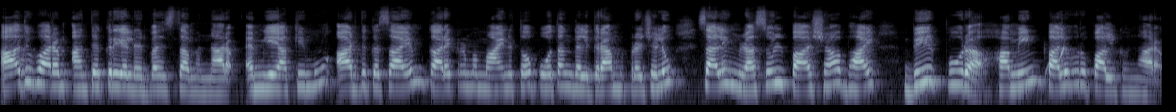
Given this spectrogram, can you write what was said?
ఆదివారం అంత్యక్రియలు నిర్వహిస్తామన్నారు. ఎంఏ అకీము ఆర్థిక సాయం కార్యక్రమం ఆయనతో పోతంగల్ గ్రామ ప్రజలు సలీం రసూల్ పాషా భాయ్ బీర్పూర హమీన్ పలువురు పాల్గొన్నారు.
